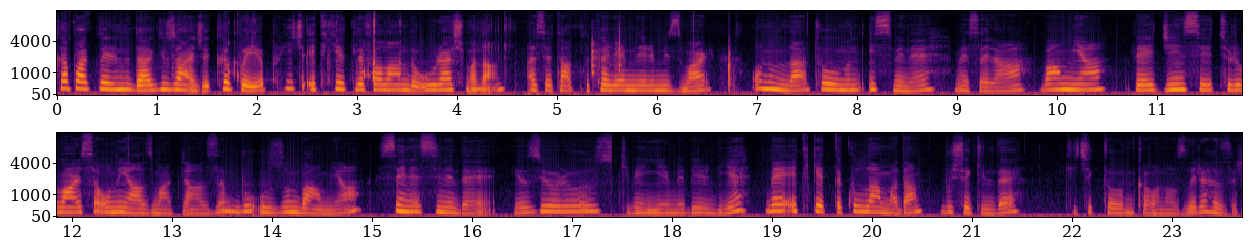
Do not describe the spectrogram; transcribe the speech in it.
Kapaklarını da güzelce kapayıp hiç etiketle falan da uğraşmadan asetatlı kalemlerimiz var. Onunla tohumun ismini mesela bamya ve cinsi türü varsa onu yazmak lazım. Bu uzun bamya. Senesini de yazıyoruz 2021 diye ve etikette kullanmadan bu şekilde küçük tohum kavanozları hazır.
